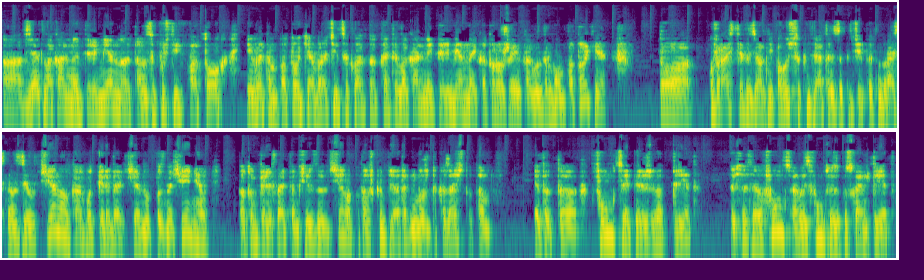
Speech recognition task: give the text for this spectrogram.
а, взять локальную переменную, там, запустить поток и в этом потоке обратиться к, к этой локальной переменной, которая уже как бы в другом потоке, то в Rust это сделать не получится, компилятор запретит. Поэтому в Rust надо сделать channel, как вот передать channel по значению, потом переслать там через этот channel, потому что компилятор не может доказать, что там эта э, функция переживет тред. То есть если это функция, а мы из функции запускаем тред.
